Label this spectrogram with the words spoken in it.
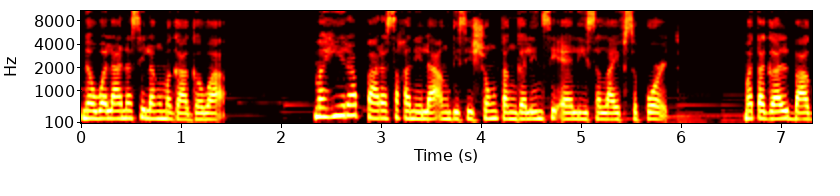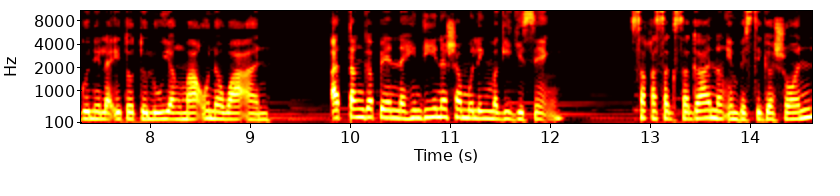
na wala na silang magagawa. Mahirap para sa kanila ang desisyong tanggalin si Ellie sa life support. matagal bago nila ito tuluyang maunawaan at tanggapin na hindi na siya muling magigising. Sa kasagsagan ng investigasyon,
